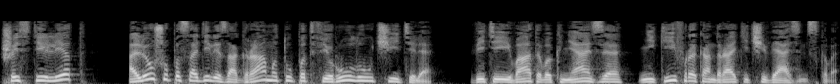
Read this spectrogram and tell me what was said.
Шести лет Алешу посадили за грамоту под фирулу учителя, витиеватого князя Никифора Кондратича Вяземского.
